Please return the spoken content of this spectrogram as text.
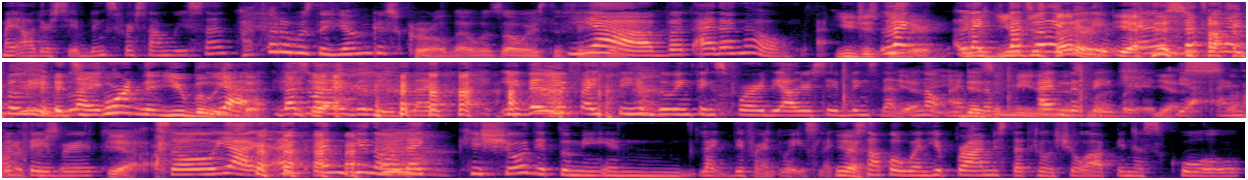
my other siblings for some reason. I thought it was the youngest girl that was always the favorite. Yeah, but I don't know. You just beat Like- her. It like, was- you were that's just what I better. believe. Yeah, And that's what I believe. It's Like- important that you believe yeah, it. that's what Yeah. I believe. Like even if I see him doing things for the other siblings, that Yeah, no, I'm doesn't the, mean I'm the as much. favorite. Yes, yeah, I'm 100%. the favorite. Yeah. So yeah, and, and you know, like he showed it to me in like different ways. Like Yeah. for example, when he promised that he'll show up in a school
